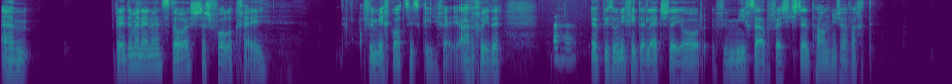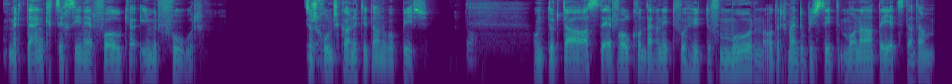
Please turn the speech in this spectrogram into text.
Ähm, reden wir dann, wenn es da ist, das ist voll okay. Für mich geht es ins Gleiche. Einfach wieder, Aha. etwas, was ich in den letzten Jahren für mich selber festgestellt habe, ist einfach, man denkt sich seinen Erfolg ja immer vor. Sonst kommst du gar nicht dorthin, wo du bist. Ja. Und durch das, der Erfolg kommt auch nicht von heute auf morgen, oder? Ich meine, du bist seit Monaten jetzt dann am,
